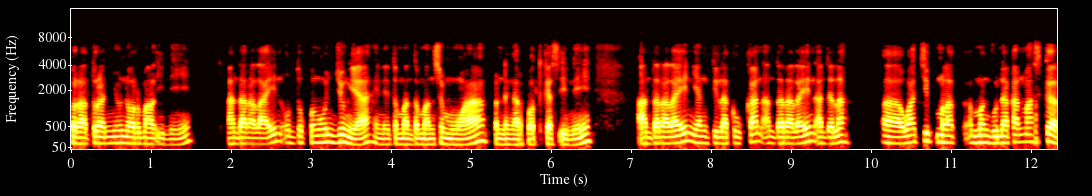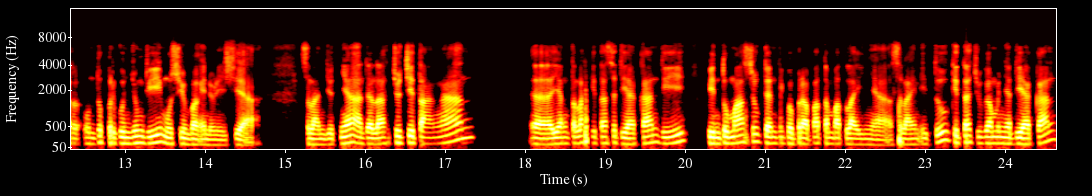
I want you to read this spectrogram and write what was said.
peraturan new normal ini? Antara lain untuk pengunjung ya, ini teman-teman semua pendengar podcast ini, antara lain yang dilakukan antara lain adalah uh, wajib menggunakan masker untuk berkunjung di Museum Bank Indonesia. Selanjutnya adalah cuci tangan uh, yang telah kita sediakan di pintu masuk dan di beberapa tempat lainnya. Selain itu, kita juga menyediakan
